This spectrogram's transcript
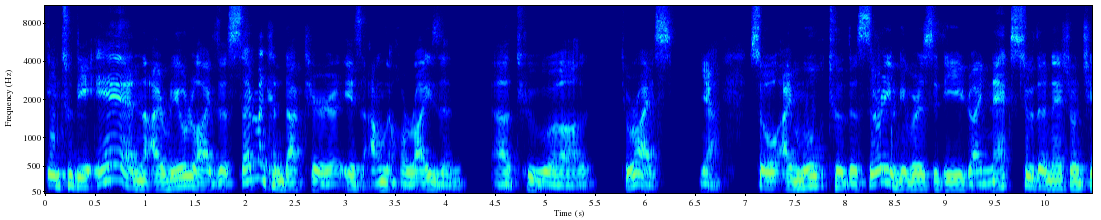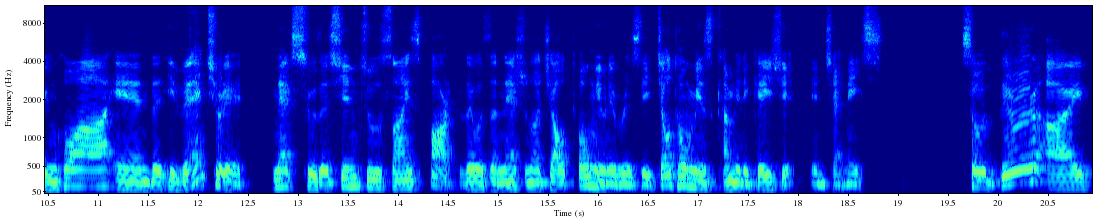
into the end, I realized the semiconductor is on the horizon uh, to uh, to rise. Yeah. So I moved to the third university right next to the National Tsinghua and eventually next to the Hsinchu Science Park. There was a National Jiao Tong University. Jiao Tong means communication in Chinese. So there I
